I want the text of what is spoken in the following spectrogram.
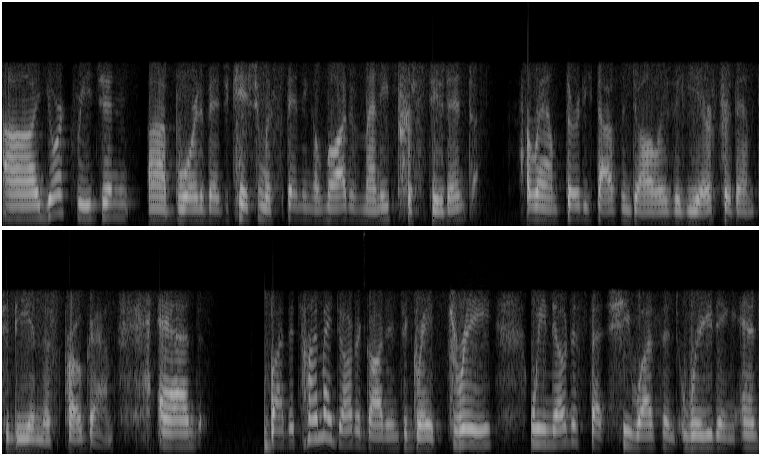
Uh, York Region uh, Board of Education was spending a lot of money per student around $30,000 a year for them to be in this program. And by the time my daughter got into grade three, we noticed that she wasn't reading, and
